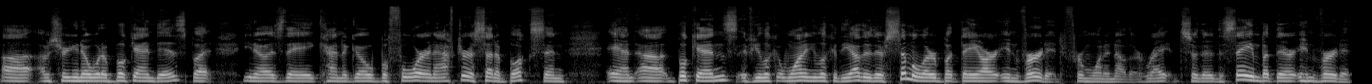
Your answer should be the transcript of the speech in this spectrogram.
Uh, I'm sure you know what a bookend is, but you know as they kind of go before and after a set of books, and and uh, bookends. If you look at one and you look at the other, they're similar, but they are inverted from one another, right? So they're the same, but they're inverted.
